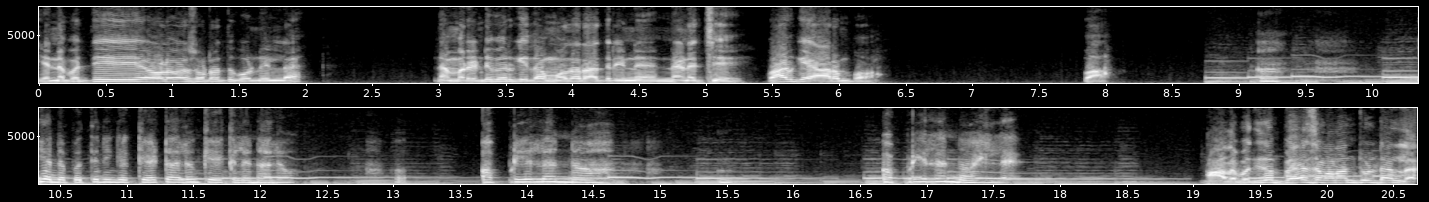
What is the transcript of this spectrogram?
என்னை பத்தி அவ்வளவா சொல்றதுக்கு ஒண்ணும் இல்லை. நம்ம ரெண்டு பேருக்கு இதான் முத ராத்திரின்னு நினைச்சு வாழ்க்கை ஆரம்பம் வா. என்னை பத்தி நீங்க கேட்டாலும் கேட்கலனாலும் அப்படியெல்லாம் நான் அப்படியெல்லாம் நான் இல்லை. அத பத்தி தான் பேச வேணாம்னு சொல்லிட்டேன்ல.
